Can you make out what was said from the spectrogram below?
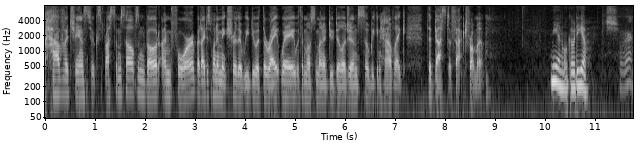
have a chance to express themselves and vote, I'm for. But I just want to make sure that we do it the right way with the most amount of due diligence so we can have like the best effect from it. Meehan, we'll go to you. Sure.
